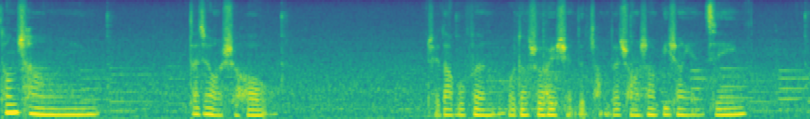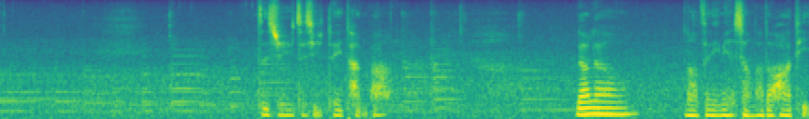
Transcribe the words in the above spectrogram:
通常在这种时候，绝大部分我都是会选择躺在床上，闭上眼睛。自己与自己对谈吧，聊聊脑子里面想到的话题，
